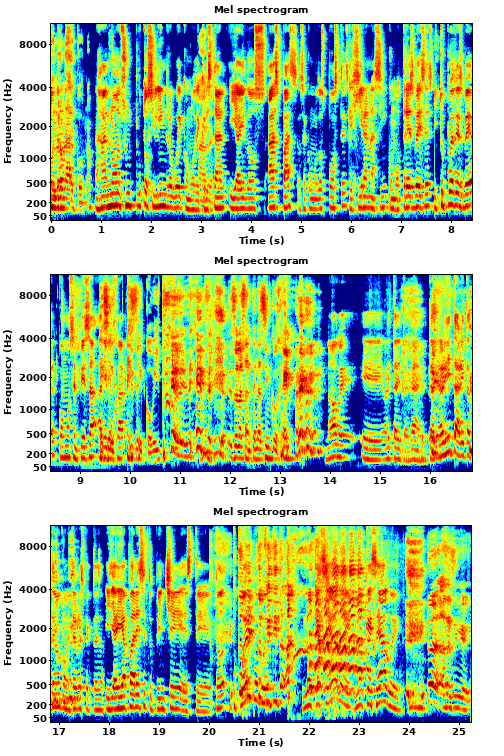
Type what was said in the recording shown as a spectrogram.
cilindro. un arco, ¿no? Ajá, no, es un puto cilindro, güey, como de Ah, cristal y hay dos aspas, o sea, como dos postes que giran así como tres veces y tú puedes ver cómo se empieza a Es el- dibujar. Es el COVID. Son las antenas 5G. No, güey, eh, ahorita, ahorita, ahorita, ahorita, ahorita tengo que comentar respecto a eso. Y ahí aparece tu pinche, este, todo, tu cuerpo, güey. Lo que sea, güey, lo que sea, güey. No, o sea, sí, güey.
